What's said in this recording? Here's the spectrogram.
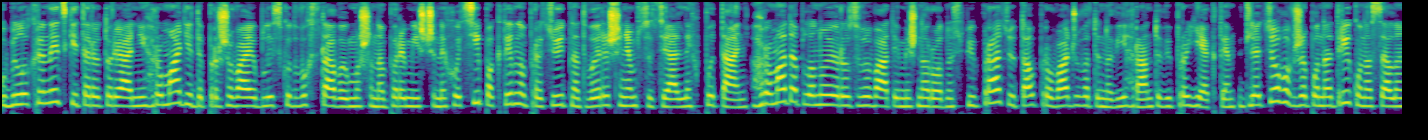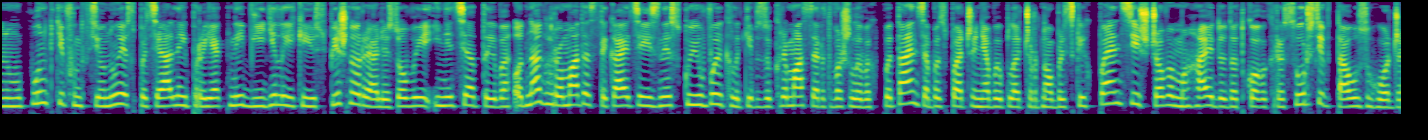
У Білокриницькій територіальній громаді, де проживає близько 200 вимушено переміщених осіб, активно працюють над вирішенням соціальних питань. Громада планує розвивати міжнародну співпрацю та впроваджувати нові грантові проєкти. Для цього вже понад рік у населеному пункті функціонує спеціальний проєктний відділ, який успішно реалізовує ініціативи. Однак громада стикається із низкою викликів, зокрема серед важливих питань забезпечення виплат чорнобильських пенсій, що вимагає додаткових ресурсів та узгоджень.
